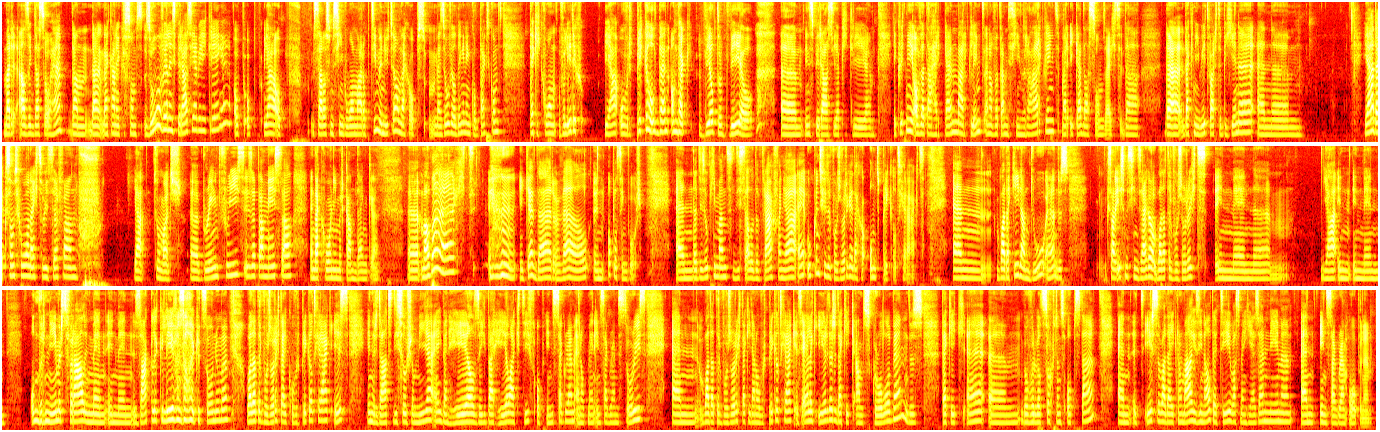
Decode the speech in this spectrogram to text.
Maar als ik dat zo heb, dan, dan, dan kan ik soms zoveel inspiratie hebben gekregen, op, op, ja, op, zelfs misschien gewoon maar op 10 minuten, omdat je op, met zoveel dingen in contact komt, dat ik gewoon volledig ja, overprikkeld ben, omdat ik veel te veel um, inspiratie heb gekregen. Ik weet niet of dat, dat herkenbaar klinkt en of dat, dat misschien raar klinkt, maar ik heb dat soms echt. Dat, dat, dat ik niet weet waar te beginnen. En um, ja, dat ik soms gewoon echt zoiets heb van... ja, too much. Uh, brain freeze is dat dan meestal. En dat ik gewoon niet meer kan denken. Uh, maar wacht, ik heb daar wel een oplossing voor. En dat is ook iemand die stelde de vraag van, ja, hè, hoe kun je ervoor zorgen dat je ontprikkeld geraakt? En wat ik dan doe, hè, dus ik zal eerst misschien zeggen wat dat ervoor zorgt in mijn, um, ja, in, in mijn ondernemersverhaal in mijn, in mijn zakelijke leven, zal ik het zo noemen. Wat dat ervoor zorgt dat ik overprikkeld raak, is inderdaad die social media. Ik ben heel zichtbaar, heel actief op Instagram en op mijn Instagram stories. En wat dat ervoor zorgt dat ik dan overprikkeld raak, is eigenlijk eerder dat ik aan het scrollen ben. Dus dat ik eh, bijvoorbeeld s ochtends opsta. En het eerste wat ik normaal gezien altijd deed, was mijn gsm nemen en Instagram openen.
